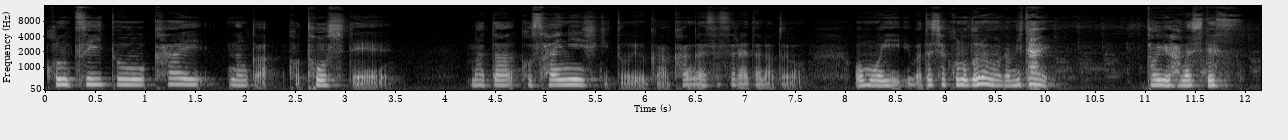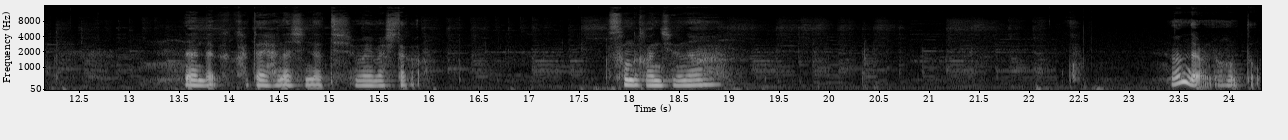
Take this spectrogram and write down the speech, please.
このツイートをかいなんかこう通してまたこう再認識というか考えさせられたなと思い私はこのドラマが見たい。という話です。なんだか硬い話になってしまいましたが。そんな感じだな。なんだろうな本当。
